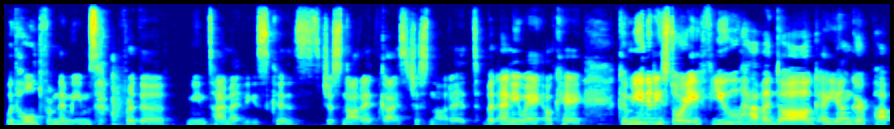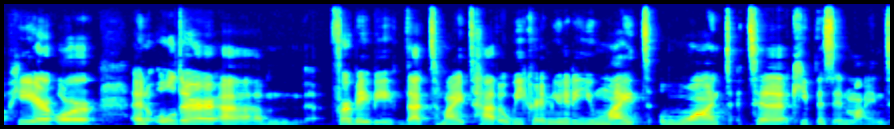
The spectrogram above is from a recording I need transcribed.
withhold from the memes for the meantime at least because just not it guys just not it. But anyway okay. Community story. If you have a dog a younger pup here or an older um, fur baby that might have a weaker immunity you might want to keep this in mind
